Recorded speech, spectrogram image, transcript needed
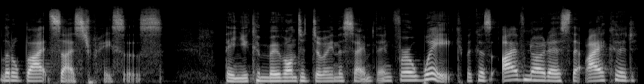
little bite sized pieces. Then you can move on to doing the same thing for a week because I've noticed that I could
